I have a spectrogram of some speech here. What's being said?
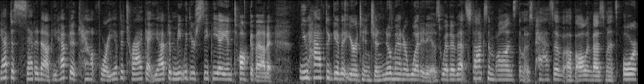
You have to set it up. You have to account for it. You have to track it. You have to meet with your CPA and talk about it you have to give it your attention no matter what it is, whether that's stocks and bonds, the most passive of all investments, or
